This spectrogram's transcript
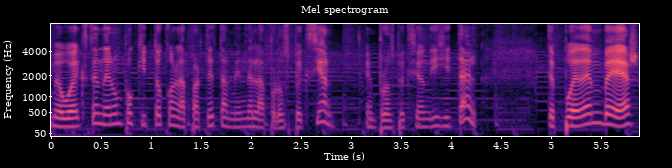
me voy a extender un poquito con la parte también de la prospección, en prospección digital. Te pueden ver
